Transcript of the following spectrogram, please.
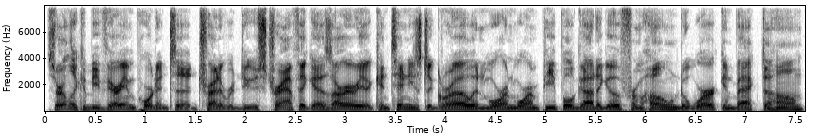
Certainly could be very important to try to reduce traffic as our area continues to grow and more and more people got to go from home to work and back to home.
